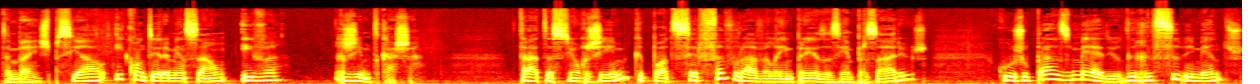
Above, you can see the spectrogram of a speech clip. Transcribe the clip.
também especial e conter a menção IVA regime de caixa. Trata-se de um regime que pode ser favorável a empresas e empresários cujo prazo médio de recebimentos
